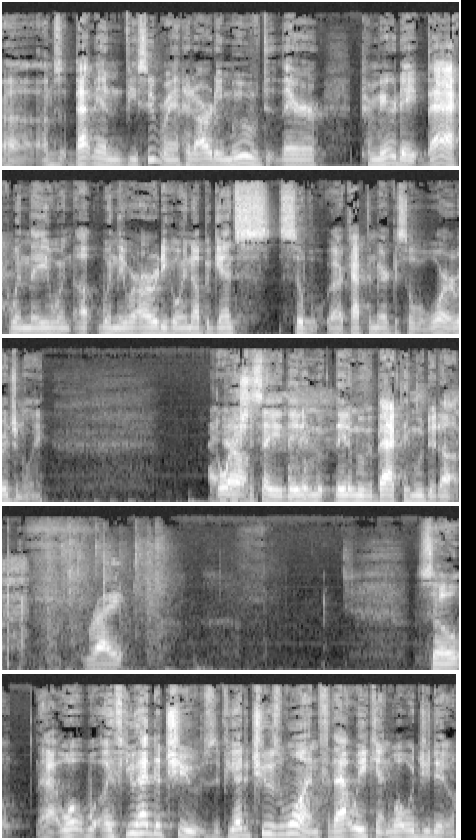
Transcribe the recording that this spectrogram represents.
uh, Batman v Superman had already moved their premiere date back when they went up when they were already going up against Civil, uh, Captain America: Civil War originally. I or I should say they didn't they didn't move it back; they moved it up. Right. So, uh, well, if you had to choose, if you had to choose one for that weekend, what would you do?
